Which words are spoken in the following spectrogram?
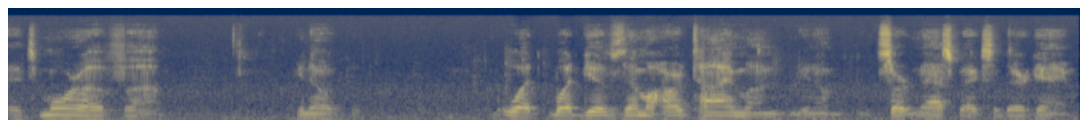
it's more of, uh, you know, what what gives them a hard time on you know certain aspects of their game.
